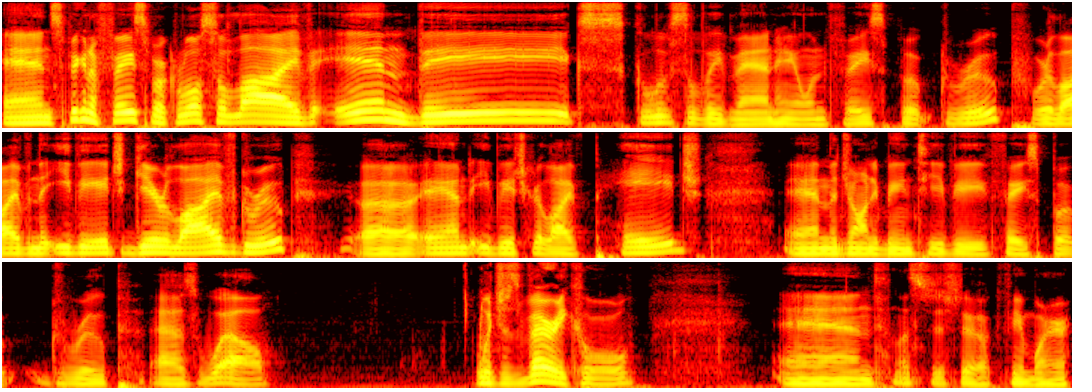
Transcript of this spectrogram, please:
And speaking of Facebook, we're also live in the exclusively Van Halen Facebook group. We're live in the EVH Gear Live group uh, and EVH Gear Live page and the Johnny Bean TV Facebook group as well, which is very cool. And let's just do a few more here.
